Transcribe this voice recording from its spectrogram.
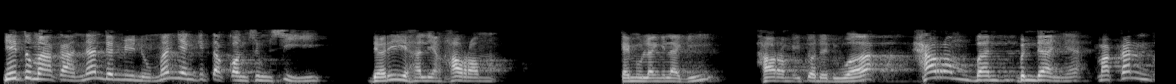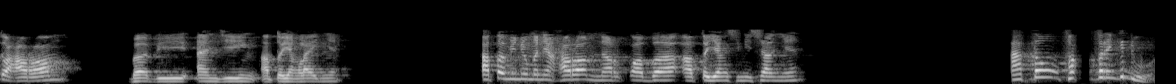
Yaitu makanan dan minuman yang kita konsumsi dari hal yang haram. Kami ulangi lagi. Haram itu ada dua. Haram bendanya. Makan itu haram. Babi, anjing, atau yang lainnya. Atau minuman yang haram, narkoba, atau yang semisalnya. Atau faktor yang kedua.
